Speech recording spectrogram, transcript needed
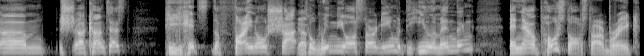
um, sh- uh, contest. He hits the final shot Yep. to win the All Star game with the Elam ending, and now post All Star break,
